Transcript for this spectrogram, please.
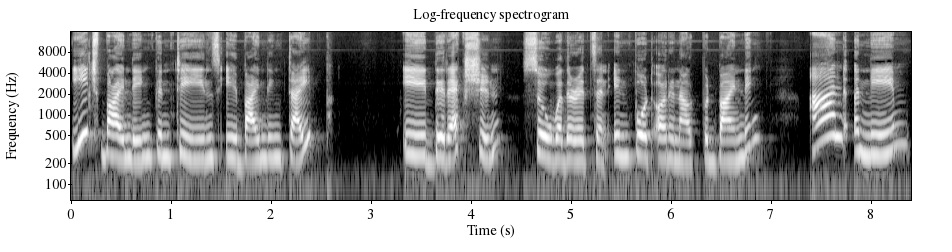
Each binding contains a binding type, a direction, so whether it's an input or an output binding, and a name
